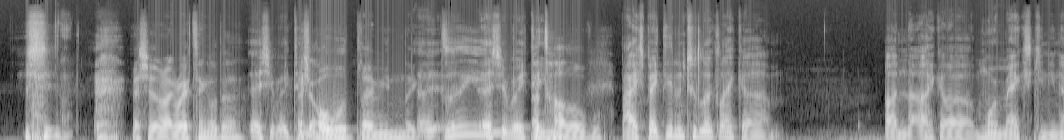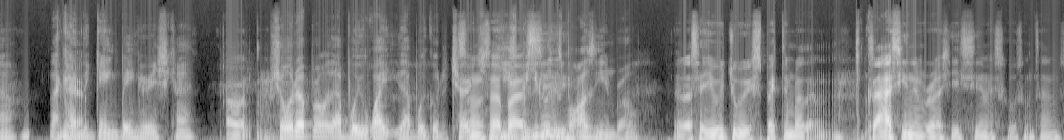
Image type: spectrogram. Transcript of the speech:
that shit like rectangle though. That shit right That shit oval. I mean, like Uh, that shit right a tall oval. But I expected him to look like um, an like a more Mexican, you know, like Yeah. kind of gangbangerish kind. Oh, Showed up, bro. That boy white. That boy go to church. Soon He's, he looks Bosnian, bro. did I say you what you were expecting, brother? Cause I seen him, bro. I see him at school sometimes.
